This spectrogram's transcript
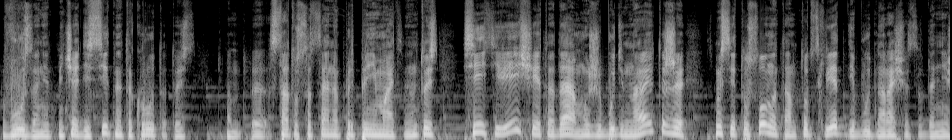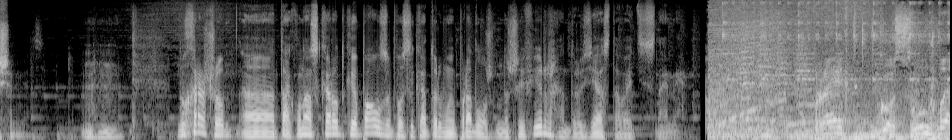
вуза, они отмечают, действительно это круто, то есть там, э, статус социального предпринимателя. Ну, то есть все эти вещи, это да, мы же будем наращивать, это же, в смысле, это условно там тот скелет, где будет наращиваться в дальнейшем мясо. Мгм. Ну хорошо. А, так, у нас короткая пауза, после которой мы продолжим наш эфир. Друзья, оставайтесь с нами. Проект «Госслужба.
